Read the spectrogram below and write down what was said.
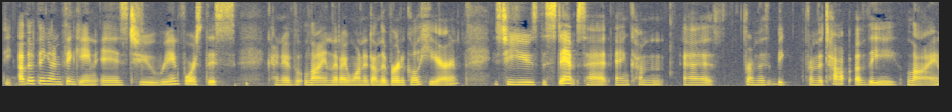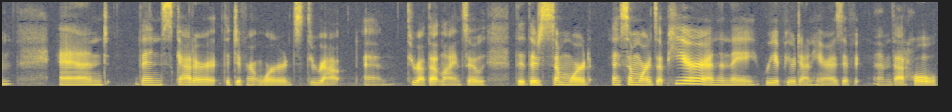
the other thing I'm thinking is to reinforce this kind of line that I wanted on the vertical here, is to use the stamp set and come uh, from the from the top of the line and then scatter the different words throughout um, throughout that line. So that there's some word uh, some words up here and then they reappear down here as if um, that whole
